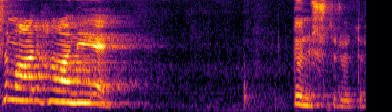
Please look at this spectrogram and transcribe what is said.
tımarhaneye dönüştürüldü.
